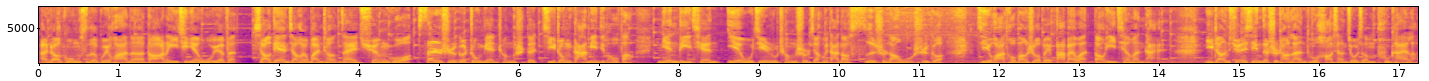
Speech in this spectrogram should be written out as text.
按照公司的规划呢，到二零一七年五月份，小店将会完成在全国三十个重点城市的集中大面积投放。年底前，业务进入城市将会达到四十到五十个，计划投放设备八百万到一千万台。一张全新的市场蓝图好像就这么铺开了。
